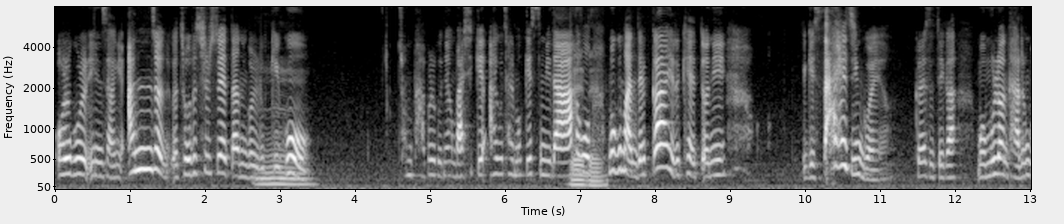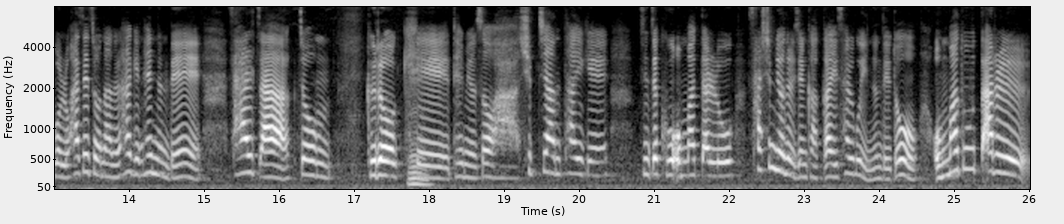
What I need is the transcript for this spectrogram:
얼굴 인상이 완전 그러니까 저도 실수했다는 걸 느끼고 음. 좀 밥을 그냥 맛있게 아이고 잘 먹겠습니다 하고 네네. 먹으면 안 될까 이렇게 했더니 이게 싸해진 거예요. 그래서 제가 뭐 물론 다른 걸로 화제 전환을 하긴 했는데 살짝 좀 그렇게 되면서 아 쉽지 않다 이게 진짜 그 엄마 딸로 40년을 이제 가까이 살고 있는데도 엄마도 딸을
